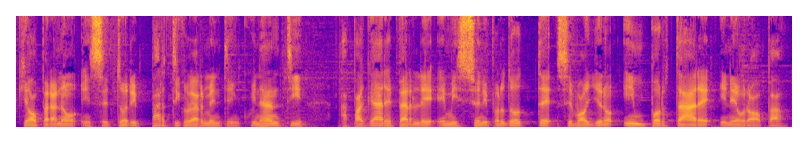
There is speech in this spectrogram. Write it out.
che operano in settori particolarmente inquinanti, a pagare per le emissioni prodotte se vogliono importare in Europa.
